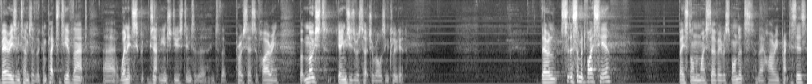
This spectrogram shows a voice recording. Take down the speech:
varies in terms of the complexity of that, uh, when it's exactly introduced into the, into the process of hiring, but most games user researcher roles include it. There are, so there's some advice here based on my survey respondents, and their hiring practices.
